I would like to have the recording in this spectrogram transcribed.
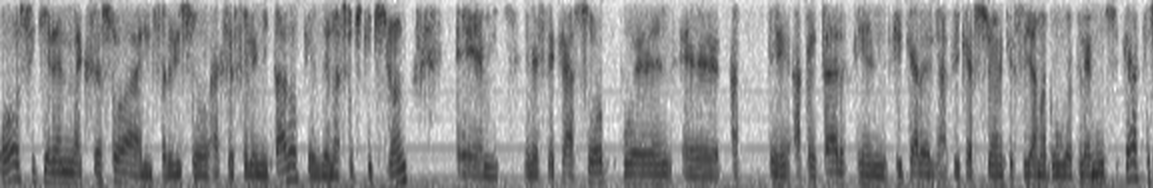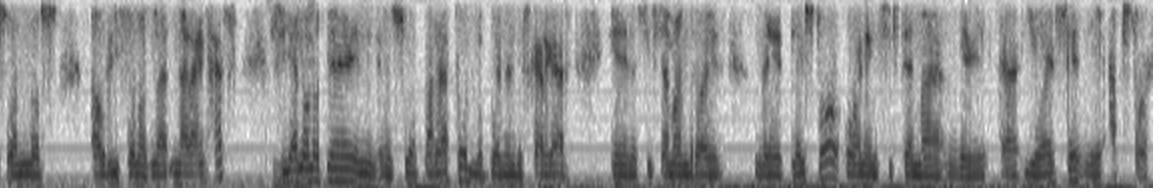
O si quieren acceso al servicio acceso limitado, que es de la suscripción, eh, en este caso pueden eh, ap- eh, apretar en clicar en la aplicación que se llama Google Play Música, que son los audífonos na- naranjas. Si ya no lo tienen en, en su aparato, lo pueden descargar en el sistema Android de Play Store o en el sistema de eh, iOS de App Store.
